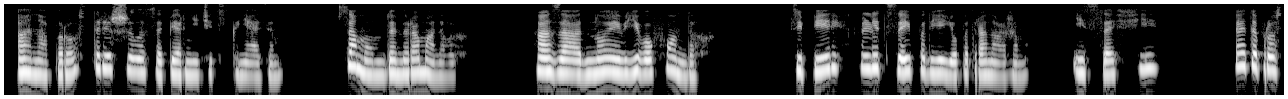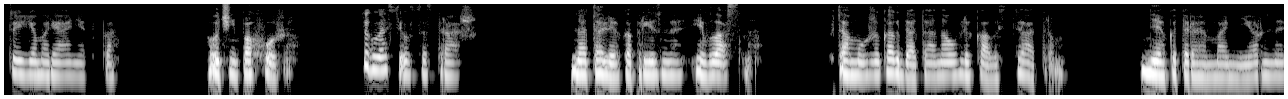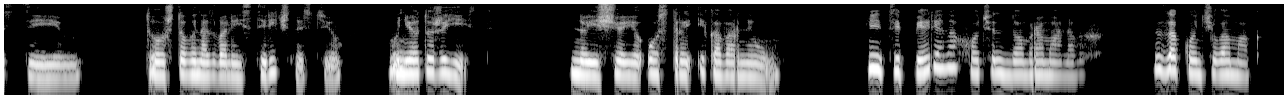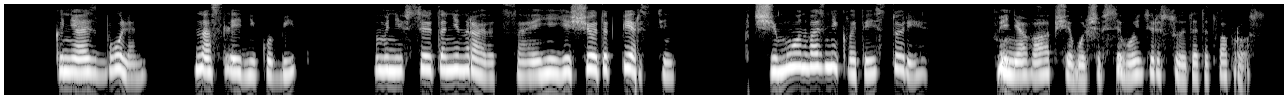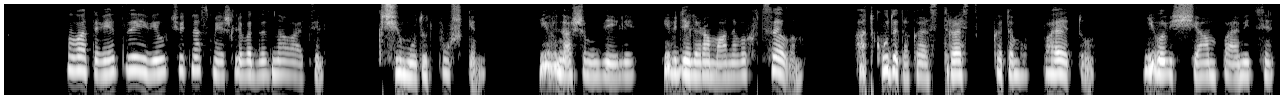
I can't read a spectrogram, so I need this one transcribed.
Она просто решила соперничать с князем в самом доме Романовых, а заодно и в его фондах. Теперь лицей под ее патронажем. И Софи — это просто ее марионетка. Очень похоже, согласился страж. Наталья капризна и властна. К тому же когда-то она увлекалась театром. Некоторая манерность и... То, что вы назвали истеричностью, у нее тоже есть. Но еще и острый и коварный ум. И теперь она хочет дом Романовых закончила маг. Князь болен, наследник убит. Мне все это не нравится, и еще этот перстень. К чему он возник в этой истории? Меня вообще больше всего интересует этот вопрос. В ответ заявил чуть насмешливо дознаватель. К чему тут Пушкин? И в нашем деле, и в деле Романовых в целом. Откуда такая страсть к этому поэту, его вещам, памяти?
